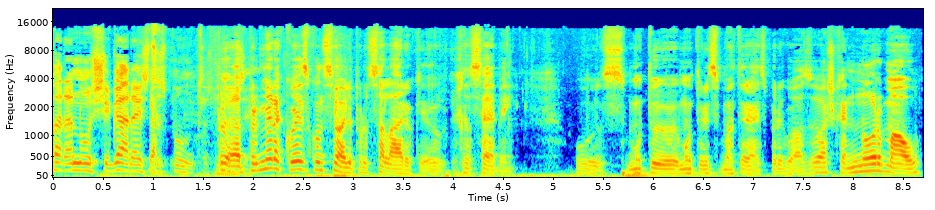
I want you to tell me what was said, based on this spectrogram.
para não chegar a estes pontos. A primeira coisa, quando você olha para o salário que recebem os motoristas materiais perigosos, eu acho que é normal,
